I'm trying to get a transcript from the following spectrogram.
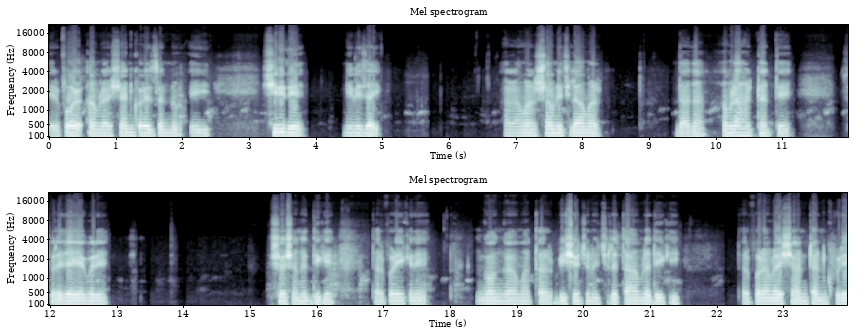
এরপর আমরা স্নান করার জন্য এই সিঁড়িতে নেমে যাই। আর আমার সামনে ছিল আমার দাদা। আমরা হাঁটতে হাঁটতে চলে যাই একবারে শ্মশানের দিকে। তারপরে এখানে গঙ্গা মাতার বিসর্জন হচ্ছিল তা আমরা দেখি। তারপর আমরা স্নান টান করে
